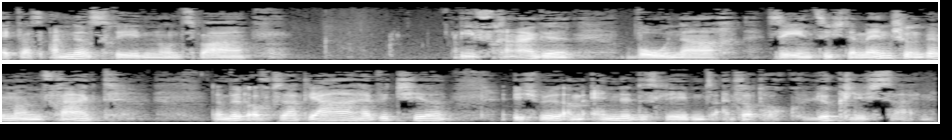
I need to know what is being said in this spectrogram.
etwas anderes reden. Und zwar die Frage, wonach sehnt sich der Mensch? Und wenn man fragt, dann wird oft gesagt, ja, Herr Wittier, ich will am Ende des Lebens einfach doch glücklich sein.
